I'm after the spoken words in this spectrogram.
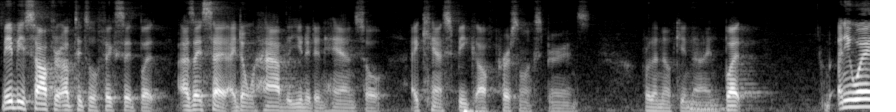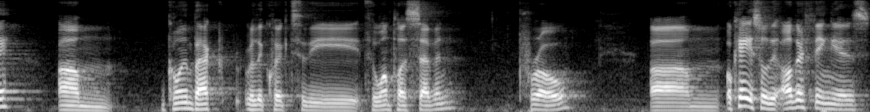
Maybe software updates will fix it, but as I said, I don't have the unit in hand, so I can't speak off personal experience for the Nokia 9. But anyway, um, going back really quick to the to the OnePlus 7 Pro. Um, okay, so the other thing is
